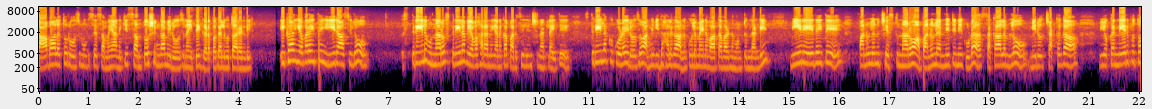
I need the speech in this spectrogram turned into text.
లాభాలతో రోజు ముగిసే సమయానికి సంతోషంగా మీ రోజునైతే గడపగలుగుతారండి. ఇక ఎవరైతే ఈ రాశిలో స్త్రీలు ఉన్నారో స్త్రీల వ్యవహారాన్ని కనుక పరిశీలించినట్లయితే స్త్రీలకు కూడా ఈరోజు అన్ని విధాలుగా అనుకూలమైన వాతావరణం ఉంటుందండి. మీరు ఏదైతే పనులను చేస్తున్నారో ఆ పనులన్నిటినీ కూడా సకాలంలో మీరు చక్కగా మీ యొక్క నేర్పుతో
